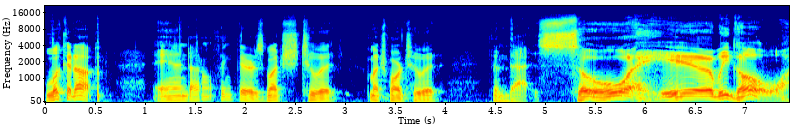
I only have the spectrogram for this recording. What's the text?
Look it up. And I don't think there's much to it, much more to it than that. So here we go.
